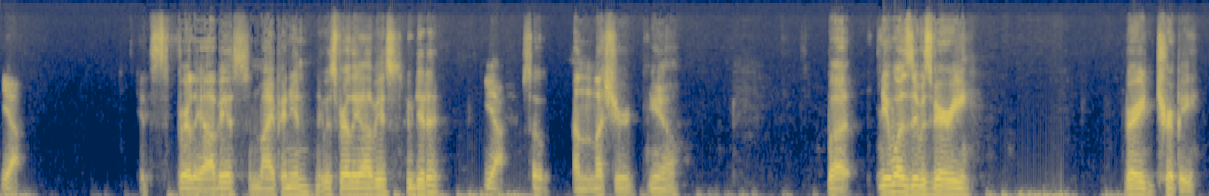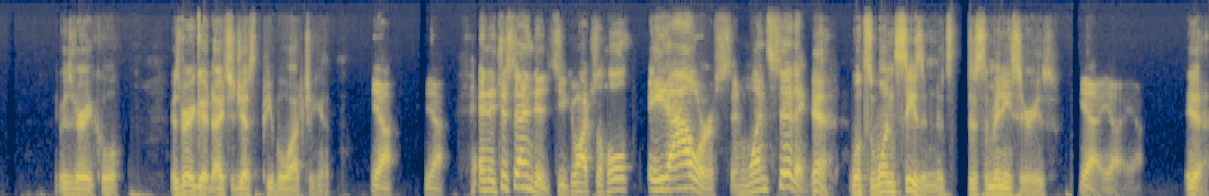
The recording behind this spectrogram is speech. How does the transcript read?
Yeah. It's fairly obvious, in my opinion. It was fairly obvious who did it. Yeah. So unless you're, you know, but it was it was very, very trippy. It was very cool. It was very good. I suggest people watching it. Yeah, yeah. And it just ended, so you can watch the whole eight hours in one sitting. Yeah. Well, it's one season. It's just a mini series. yeah, yeah. yeah. Yeah.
